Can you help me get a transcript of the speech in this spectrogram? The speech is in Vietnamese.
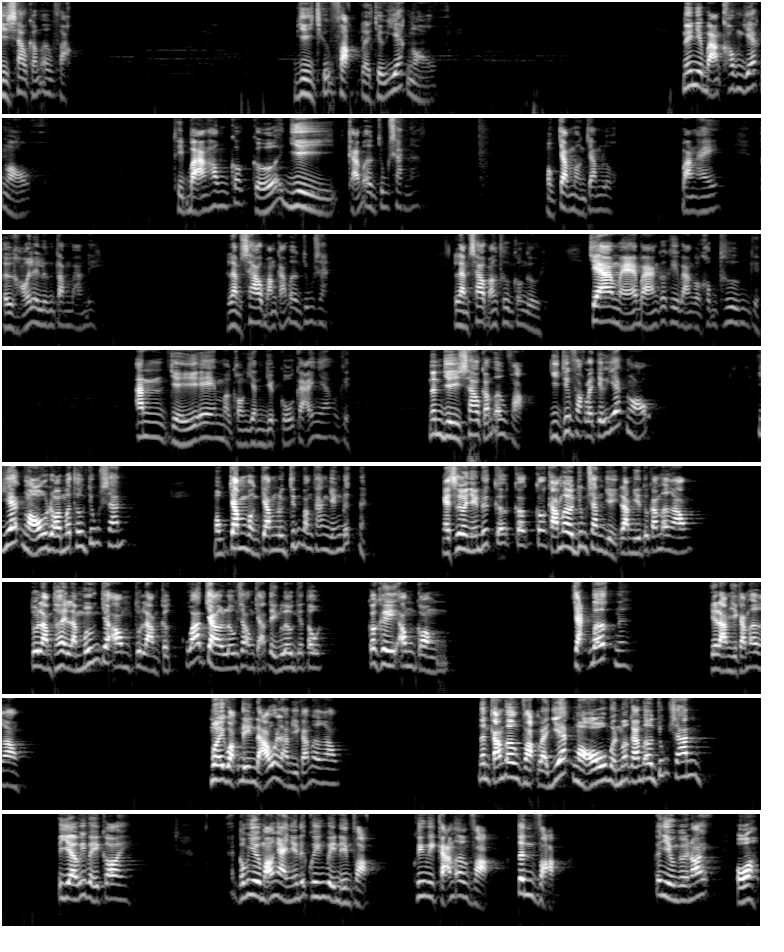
vì sao cảm ơn phật? Vì chữ phật là chữ giác ngộ. Nếu như bạn không giác ngộ, thì bạn không có cửa gì cảm ơn chúng sanh hết. Một trăm phần trăm luôn. Bạn hãy tự hỏi lại lương tâm bạn đi. Làm sao bạn cảm ơn chúng sanh? Làm sao bạn thương con người? Cha mẹ bạn có khi bạn còn không thương kìa anh chị em mà còn giành giật của cải nhau kìa. Nên vì sao cảm ơn phật? Vì chữ phật là chữ giác ngộ. Giác ngộ rồi mới thương chúng sanh. Một trăm phần trăm luôn chính bản thân những đức này. Ngày xưa những đức có, có, có cảm ơn chúng sanh gì? Làm gì tôi cảm ơn ông? Tôi làm thuê làm mướn cho ông tôi làm cực quá trời luôn sao ông trả tiền lương cho tôi? Có khi ông còn chặt bớt nữa. Giờ làm gì cảm ơn ông? Mê hoặc điên đảo làm gì cảm ơn ông? Nên cảm ơn phật là giác ngộ, mình mới cảm ơn chúng sanh. Bây giờ quý vị coi, cũng như mỗi ngày những đức khuyên vị niệm phật, khuyên vị cảm ơn phật, tin phật. Có nhiều người nói, ủa,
